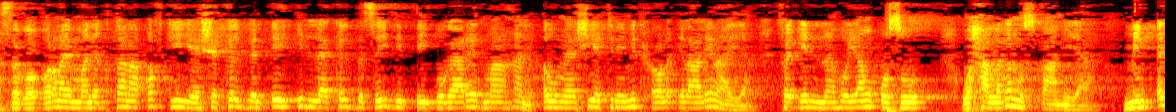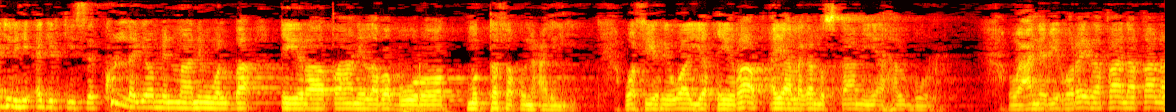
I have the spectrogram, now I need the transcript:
asagoo odhanaya man iqtanaa qofkii yeesha kalban ey ilaa kalba saydin ay ogaareed maahane aw maashiyatin mid xoolo ilaalinaya fa innahu yanqusu. Waxaa laga nusqaamiyaa min ajrihi ajirkiisa kula yowmin maalin walba qiiraataani laba buurood muttafaqun calayhi. Wa fii riwaaya qiiraad ayaa laga nusqaamiyaa hal buur. Wa can abi hurayra qaala qaala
